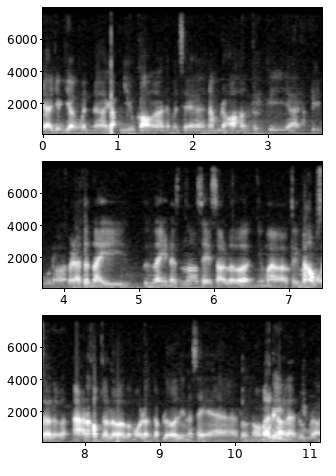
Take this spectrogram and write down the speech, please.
thì à, dần dần mình à, gặp nhiều con á thì mình sẽ nắm rõ hơn từng cái à, đặc điểm của nó. Vậy là tên này tên này nó nó sẽ sợ lửa nhưng mà khi mà Nó không sợ lần- lửa. à nó không sợ lửa và mỗi lần gặp lửa thì nó sẽ nổi máu điên lên. đúng rồi.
